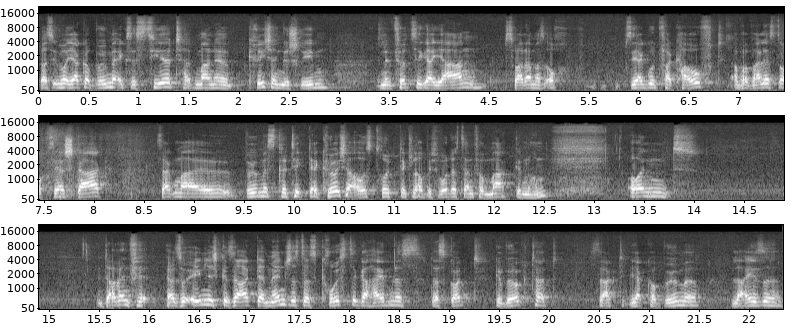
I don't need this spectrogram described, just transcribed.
was über Jakob Böhme existiert, hat mal eine Griechin geschrieben in den 40er Jahren. Es war damals auch sehr gut verkauft, aber weil es doch sehr stark, sag mal, Böhmes Kritik der Kirche ausdrückte, glaube ich, wurde es dann vom Markt genommen. Und darin, also ähnlich gesagt, der Mensch ist das größte Geheimnis, das Gott gewirkt hat, sagt Jakob Böhme leise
